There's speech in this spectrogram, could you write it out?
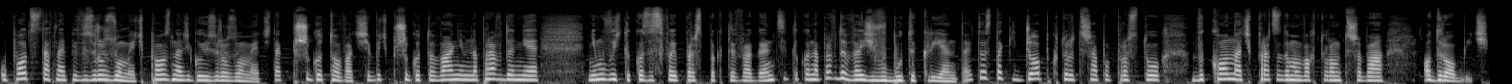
u podstaw najpierw zrozumieć, poznać go i zrozumieć, tak? Przygotować się, być przygotowaniem, naprawdę nie, nie mówić tylko ze swojej perspektywy agencji, tylko naprawdę wejść w buty klienta. I to jest taki job, który trzeba po prostu wykonać, praca domowa, którą trzeba odrobić.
